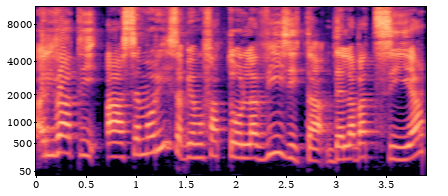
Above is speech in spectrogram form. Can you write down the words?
Arrivati a Saint Maurice abbiamo fatto la visita dell'abbazia,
